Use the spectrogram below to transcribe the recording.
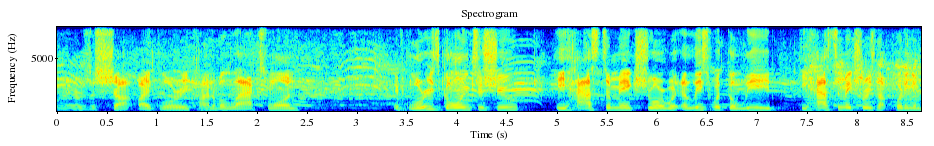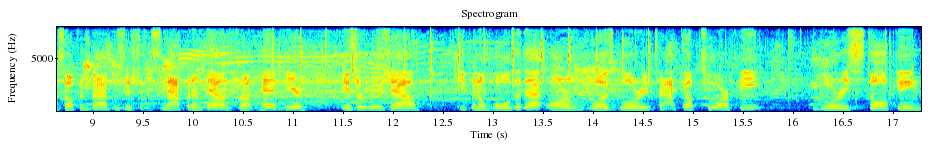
And there was a shot by Glory, kind of a lax one. If Glory's going to shoot, he has to make sure, at least with the lead, he has to make sure he's not putting himself in bad position. Snapping him down, front head here is Arujau. Keeping a hold of that arm was Glory. Back up to our feet. Glory stalking.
